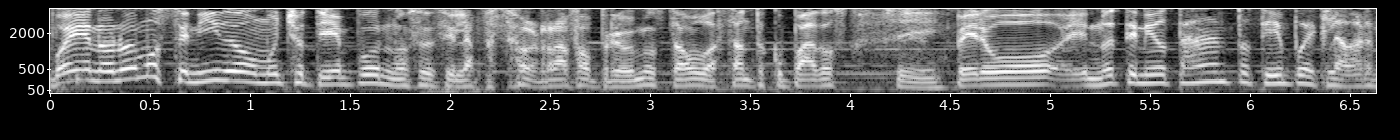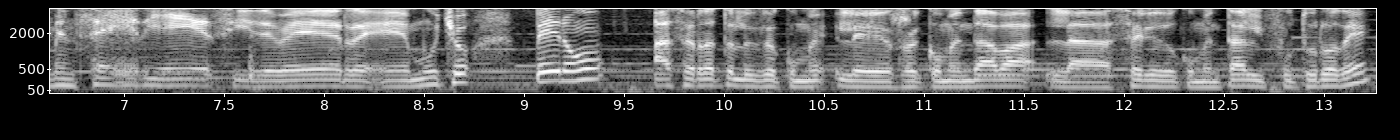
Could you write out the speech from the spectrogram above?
Bueno, no hemos tenido mucho tiempo, no sé si le ha pasado a Rafa, pero hemos estado bastante ocupados. Sí. Pero eh, no he tenido tanto tiempo de clavarme en series y de ver eh, mucho. Pero hace rato les, les recomendaba la serie documental El futuro de,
